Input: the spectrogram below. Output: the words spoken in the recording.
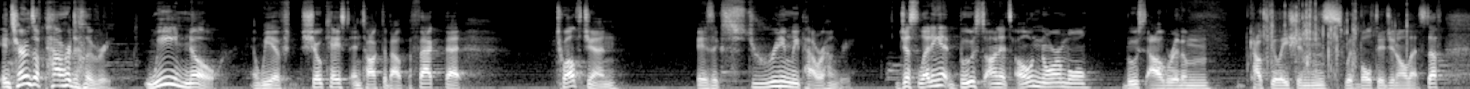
In terms of power delivery, we know and we have showcased and talked about the fact that 12th gen is extremely power hungry. Just letting it boost on its own normal boost algorithm calculations with voltage and all that stuff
